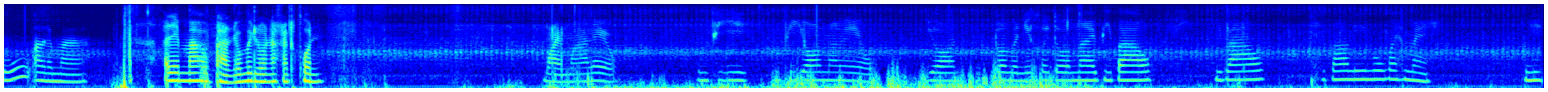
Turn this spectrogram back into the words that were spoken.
อู้อะไรมา อะไรมาผ่านๆก็ไม่รู้นะคะทุกคนหมายมาแล้วคุณพี่คุณพี่ย้อนมาแล้วย้อนโดนแบบนี้เคยโดนไหมพี่เบาพี่เบาพี่เบานี่ลูกไว้ทำไมนี่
